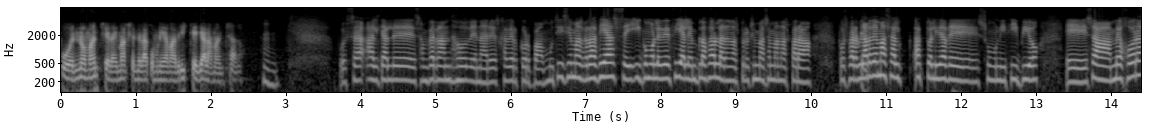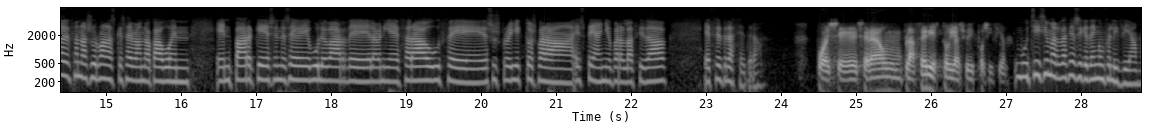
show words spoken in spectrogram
pues no manche la imagen de la Comunidad de Madrid, que ya la ha manchado. Pues alcalde de San Fernando de Henares, Javier Corpa, muchísimas gracias y como le decía, le emplazo a hablar en las próximas semanas para, pues para hablar de más actualidad de su municipio, eh, esa mejora de zonas urbanas que está llevando a cabo en, en parques, en ese bulevar de la avenida de Zarauz, eh, de sus proyectos para este año para la ciudad, etcétera, etcétera. Pues eh, será un placer y estoy a su disposición. Muchísimas gracias y que tenga un feliz día.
